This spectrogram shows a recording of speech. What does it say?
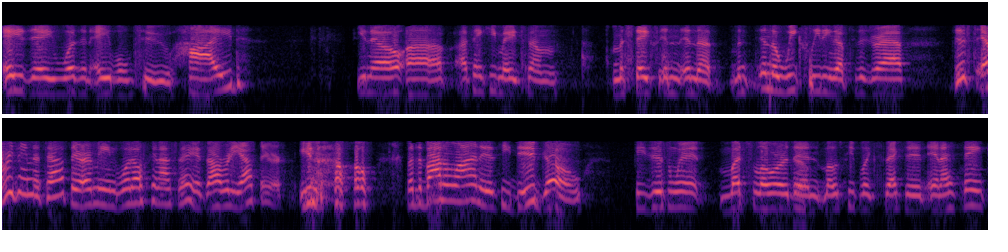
AJ wasn't able to hide. You know, uh, I think he made some mistakes in in the in the weeks leading up to the draft. Just everything that's out there. I mean, what else can I say? It's already out there. You know. but the bottom line is he did go. He just went much lower than most people expected, and I think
